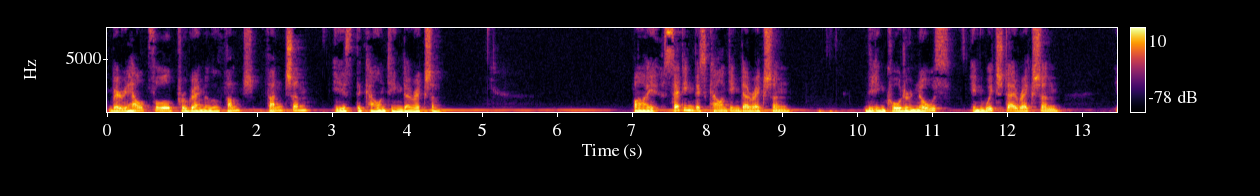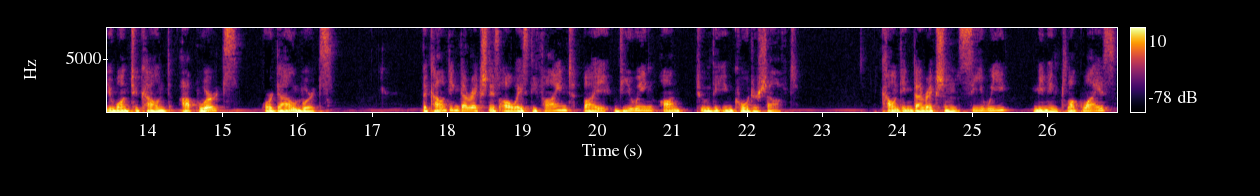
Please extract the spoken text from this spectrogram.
very helpful programmable fun function is the counting direction. By setting this counting direction, the encoder knows in which direction you want to count upwards or downwards. The counting direction is always defined by viewing onto the encoder shaft. Counting direction CW, meaning clockwise,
